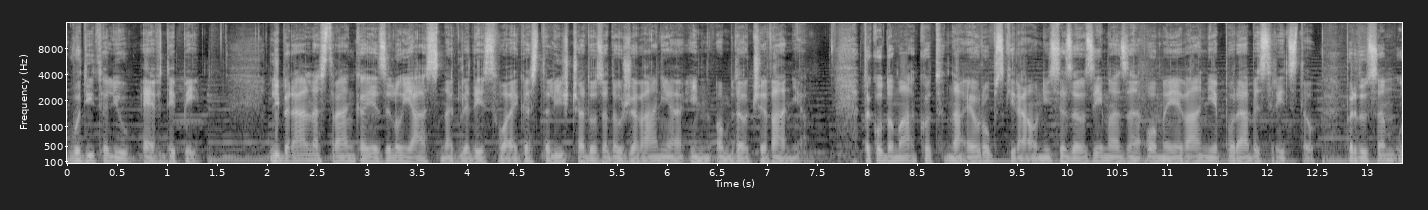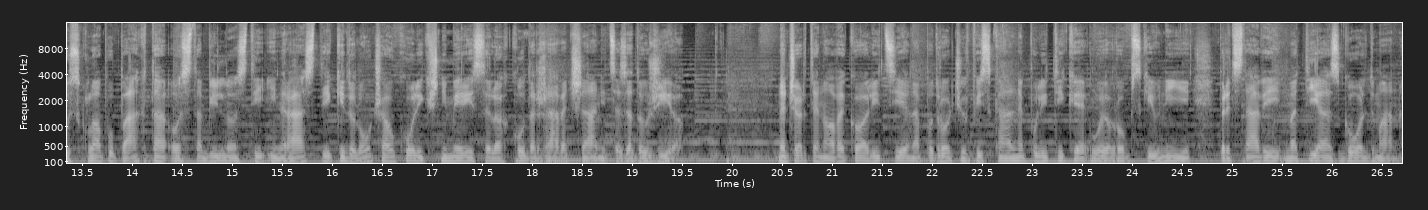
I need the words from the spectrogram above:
voditelju FDP. Liberalna stranka je zelo jasna glede svojega stališča do zadolževanja in obdavčevanja. Tako doma kot na evropski ravni se zauzema za omejevanje porabe sredstev, predvsem v sklopu pakta o stabilnosti in rasti, ki določa, v kolikšni meri se lahko države članice zadolžijo. Načrte nove koalicije na področju fiskalne politike v Evropski uniji predstavi Matijas Goldman,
